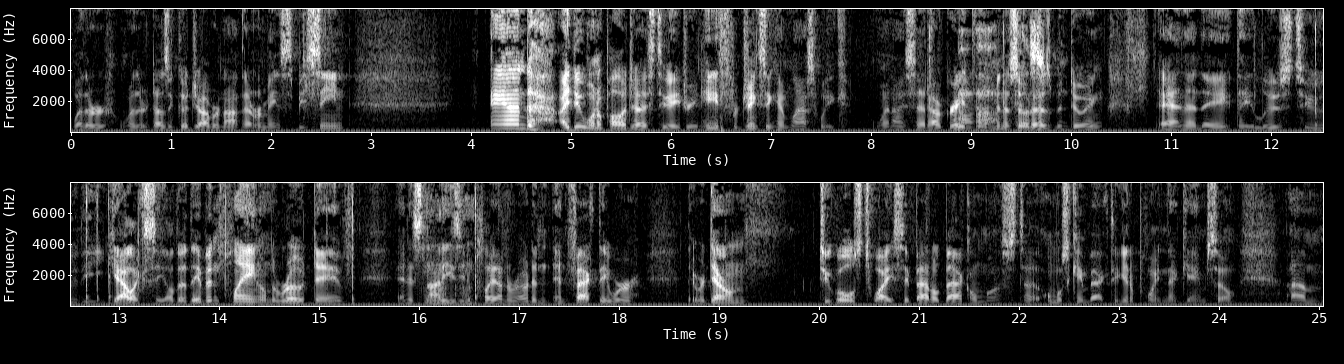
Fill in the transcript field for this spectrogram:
Whether whether it does a good job or not, that remains to be seen. And I do want to apologize to Adrian Heath for jinxing him last week when I said how great uh, Minnesota yes. has been doing, and then they they lose to the Galaxy. Although they've been playing on the road, Dave and it's not mm-hmm. easy to play on the road. And in fact, they were they were down two goals twice. They battled back almost uh, almost came back to get a point in that game. So um,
